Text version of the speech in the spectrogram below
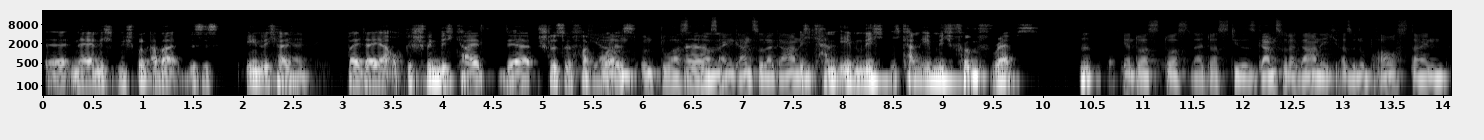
äh, naja, nicht, nicht Sprint, aber es ist ähnlich halt weil da ja auch Geschwindigkeit der Schlüsselfaktor ja, und, ist. Und du hast, ähm, du hast ein ganz oder gar nicht. Ich kann eben nicht, ich kann eben nicht fünf Raps. Hm? Ja, du hast, du hast, du hast dieses ganz oder gar nicht. Also du brauchst dein,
